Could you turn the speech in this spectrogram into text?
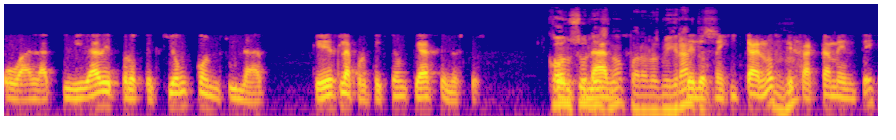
o a la actividad de protección consular, que es la protección que hacen nuestros cónsules para los migrantes de los mexicanos, exactamente,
